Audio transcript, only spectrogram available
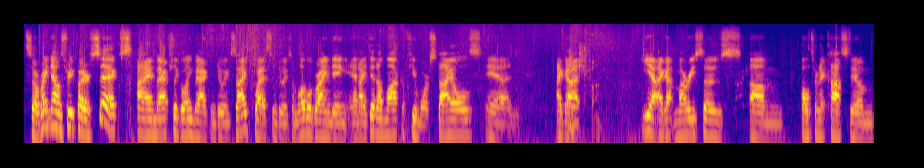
so right now in Street Fighter Six, I'm actually going back and doing side quests and doing some level grinding, and I did unlock a few more styles, and I got That's fun yeah, I got Marisa's um, alternate costume,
